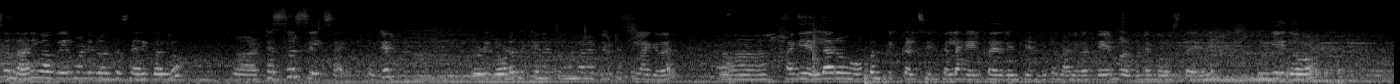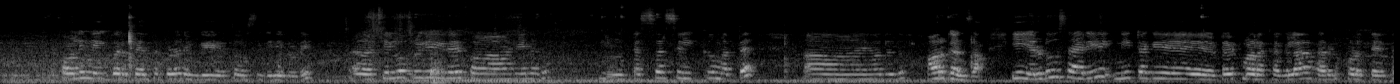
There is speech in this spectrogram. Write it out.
ಸೊ ನಾನಿವಾಗ ವೇರ್ ಮಾಡಿರುವಂಥ ಸ್ಯಾರಿ ಬಂದು ಟೆಸ್ಸರ್ ಸಿಲ್ಕ್ ಸ್ಯಾರಿ ಓಕೆ ನೋಡಿ ನೋಡೋದಕ್ಕೇ ತುಂಬಾ ಬ್ಯೂಟಿಫುಲ್ ಆಗಿದೆ. ಹಾಗೆ ಎಲ್ಲರೂ ಓಪನ್ ಪಿಕ್ ಕಳಿಸಿ ಅಂತೆಲ್ಲ ಹೇಳ್ತಾ ಇದ್ರಿ ಅಂತ ಹೇಳ್ಬಿಟ್ಟು ನಾನು ಇವತ್ತು ವೇರ್ ಮಾಡಿಬಿಟ್ಟೆ ತೋರಿಸ್ತಾ ಇದ್ದೀನಿ. ನಿಮಗೆ ಇದು ಫಾಲಿಂಗ್ ಹೇಗೆ ಬರುತ್ತೆ ಅಂತ ಕೂಡ ನಿಮಗೆ ತೋರಿಸಿದ್ದೀನಿ ನೋಡಿ. ಕೆಲವೊಬ್ಬರಿಗೆ ಇದೆ ಏನದು? ಟೆಸ್ಸರ್ ಸಿಲ್ಕ್ ಮತ್ತು ಯಾವುದದು? ಆರ್ಗನ್ಸಾ ಈ ಎರಡೂ ಸ್ಯಾರಿ ನೀಟಾಗಿ ಡ್ರೈಪ್ ಮಾಡೋಕ್ಕಾಗಲ್ಲ ಹರಡ್ಕೊಳುತ್ತೆ ಅಂತ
